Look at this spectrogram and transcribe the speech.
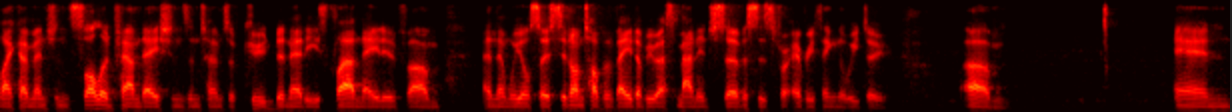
like I mentioned, solid foundations in terms of Kubernetes, cloud native, um, and then we also sit on top of AWS managed services for everything that we do. Um, and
